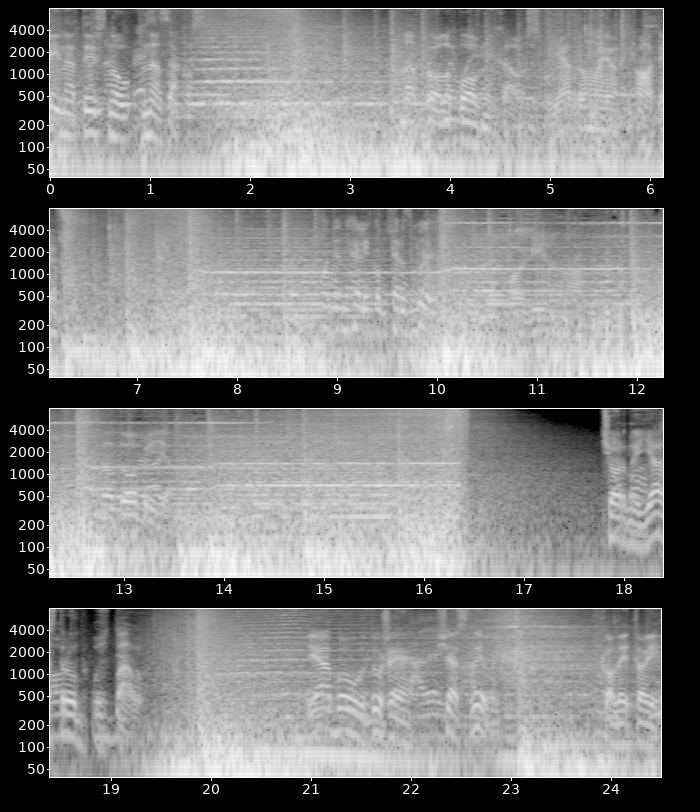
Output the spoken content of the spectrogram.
і натиснув на запис. Навколо повний хаос. Я думаю, отець Один гелікоптер збили. повільно. На добрі. Чорний яструб впав. Я був дуже щасливий, коли той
